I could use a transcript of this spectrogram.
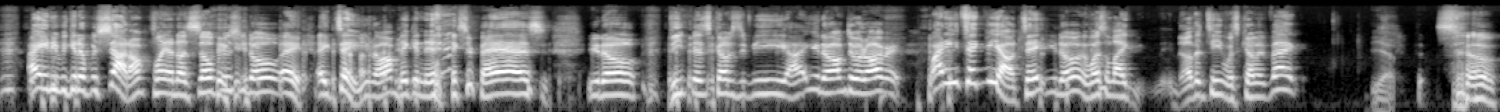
I ain't even get up a shot. I'm playing unselfish, you know. hey, hey, Tate, you know, I'm making the extra pass. You know, defense comes to me. I, you know, I'm doing all right. Why do you take me out, Tate? You know, it wasn't like the other team was coming back. Yep. So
